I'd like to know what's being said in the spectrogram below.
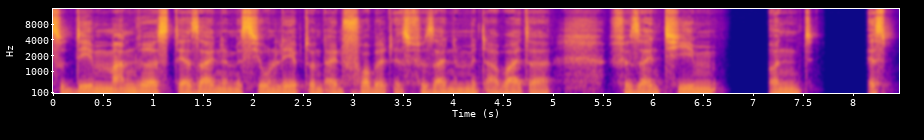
zu dem Mann wirst, der seine Mission lebt und ein Vorbild ist für seine Mitarbeiter, für sein Team. Und es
